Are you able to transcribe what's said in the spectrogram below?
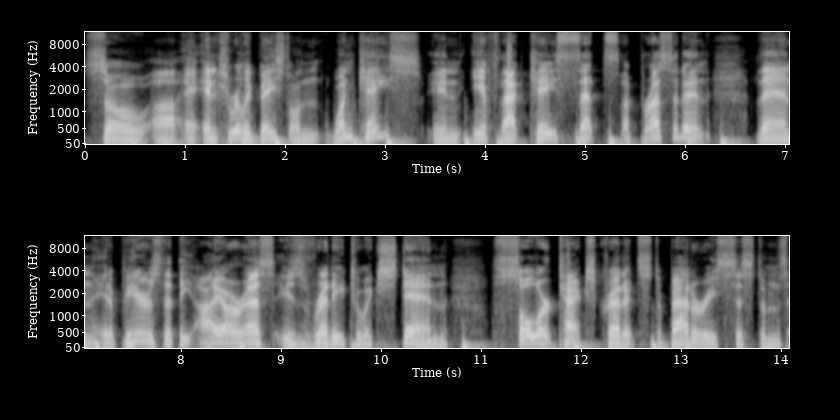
So, uh, and it's really based on one case. And if that case sets a precedent, then it appears that the IRS is ready to extend solar tax credits to battery systems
